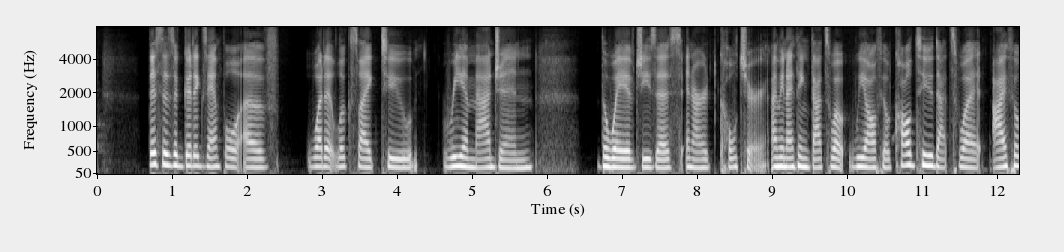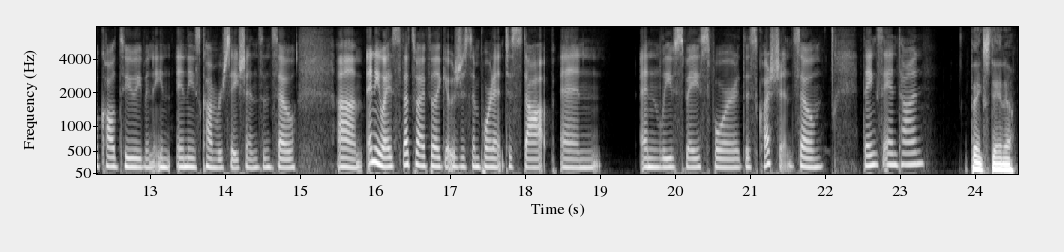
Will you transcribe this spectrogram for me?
this is a good example of what it looks like to reimagine the way of Jesus in our culture. I mean, I think that's what we all feel called to. That's what I feel called to, even in, in these conversations. And so, um, anyways, that's why I feel like it was just important to stop and and leave space for this question. So, thanks, Anton. thanks dana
